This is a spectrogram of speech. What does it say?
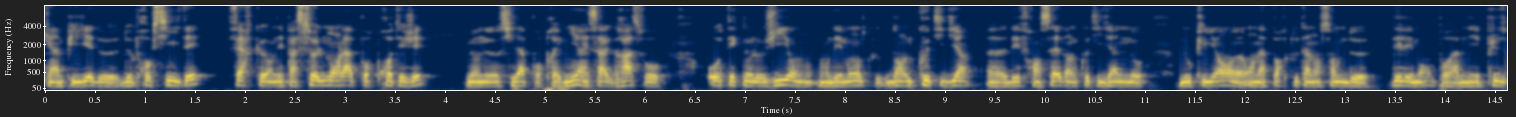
qui est un pilier de, proximité, faire qu'on n'est pas seulement là pour protéger, mais on est aussi là pour prévenir. Et ça, grâce aux, technologies, on, démontre que dans le quotidien des Français, dans le quotidien de nos, nos clients, euh, on apporte tout un ensemble de d'éléments pour amener plus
